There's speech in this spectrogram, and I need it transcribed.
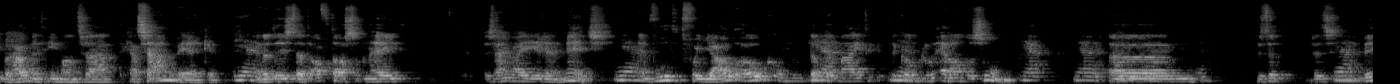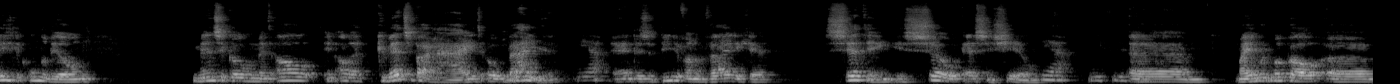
überhaupt met iemand gaat samenwerken. Ja. En dat is dat aftasten van, hey, zijn wij hier een match? En voelt het voor jou ook om dat bij mij te, komen doen en andersom? Ja. Ja. Ehm. Dus dat, dat is een wezenlijk onderdeel. Want mensen komen met al, in alle kwetsbaarheid ook bij je. Ja. En dus het bieden van een veilige setting is zo essentieel. Ja. Ehm, maar je moet hem ook wel, ehm,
